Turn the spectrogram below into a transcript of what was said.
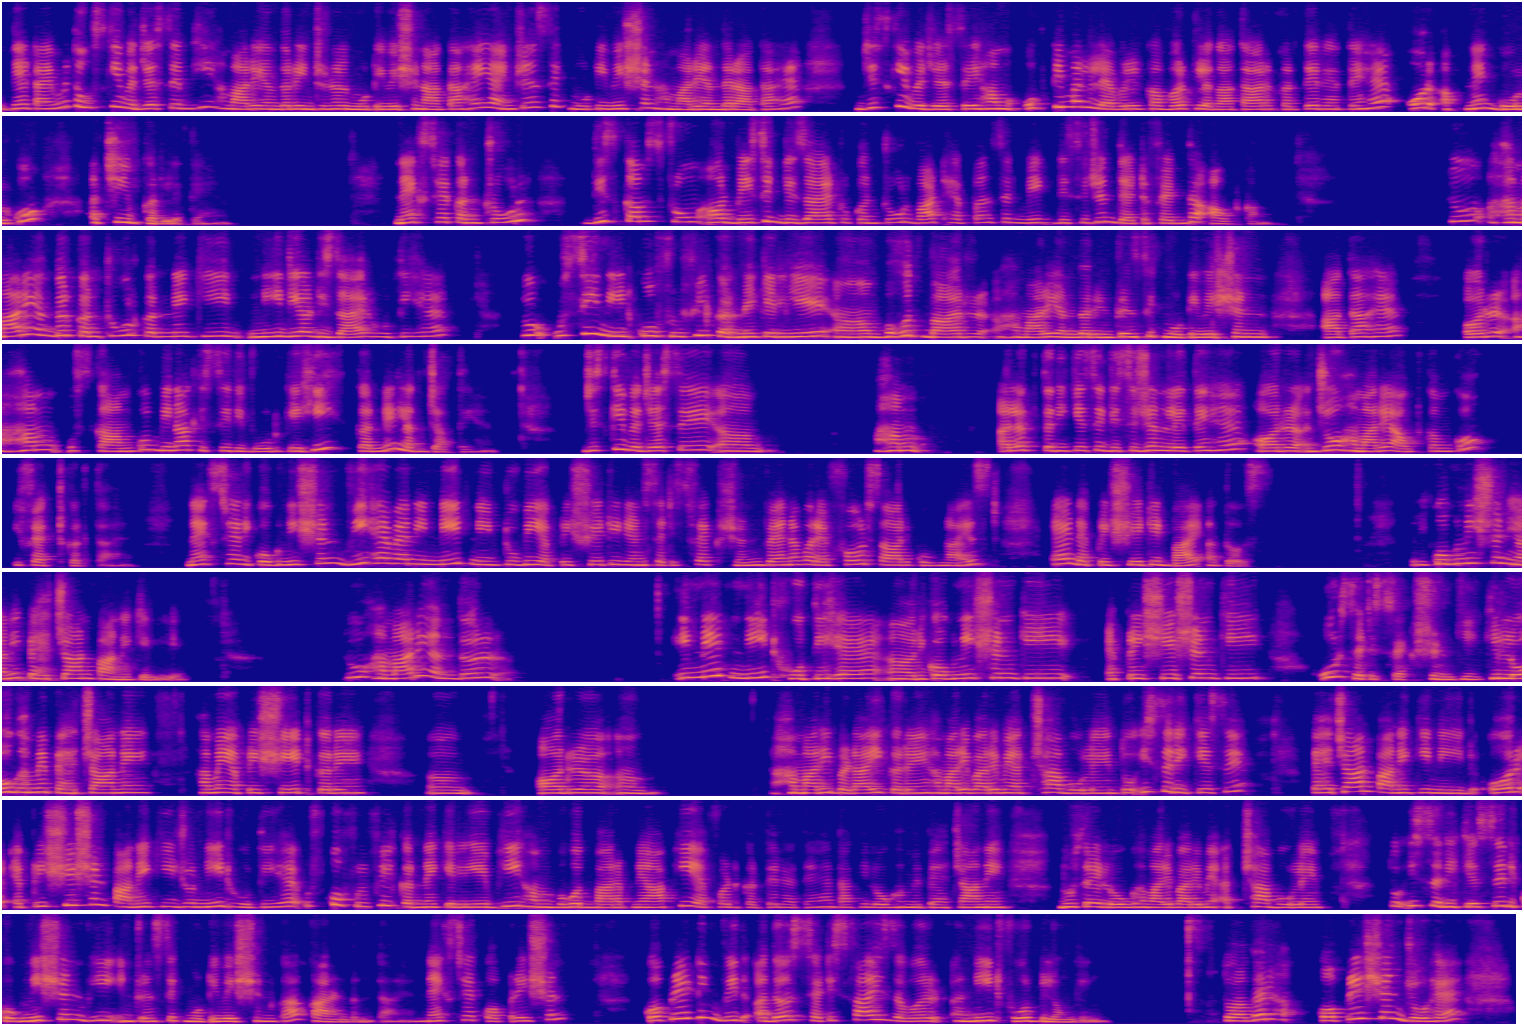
इतने टाइम में तो उसकी वजह से भी हमारे अंदर इंटरनल मोटिवेशन आता है या इंट्रेंसिक मोटिवेशन हमारे अंदर आता है, जिसकी वजह से हम ऑप्टिमल लेवल का वर्क लगातार करते रहते हैं और अपने गोल को अचीव कर लेते हैं। नेक्स्ट है control this comes from our basic desire to control what happens and make decision that affect the outcome तो हमारे अंदर कंट्रोल करने की नीड या डिज़ायर होती है तो उसी नीड को फुलफिल करने के लिए बहुत बार हमारे अंदर इंट्रेंसिक मोटिवेशन आता है और हम उस काम को बिना किसी रिवॉर्ड के ही करने लग जाते हैं। जिसकी वजह से हम अलग तरीके से डिसीज़न लेते हैं और जो हमारे आउटकम को इफ़ेक्ट करता है। Next, recognition. We have an innate need to be appreciated and satisfaction when our efforts are recognized and appreciated by others. Recognition यानी पहचान पाने के लिए तो हमारे अंदर इनेट नीड होती है रिकॉग्निशन की अप्रिशिएशन की और सेटिस्फेक्शन की कि लोग हमें पहचाने हमें अप्रिशिएट करें और हमारी बड़ाई करें, हमारे बारे में अच्छा बोलें तो इस तरीके से पहचान पाने की नीड और अप्रिशिएशन पाने की जो नीड होती है, उसको फुलफिल करने के लिए भी हम बहुत बार अपने आप ही एफर्ट करते रहते हैं ताकि लोग हमें पहचाने, दूसरे लोग हमारे बारे में अच्छा बोलें। तो इस तरीके से रिकॉग्निशन भी इंट्रेंसिक मोटिवेशन का कारण बनता है। नेक्स्ट है cooperation cooperating with others satisfies our need for belonging तो अगर कॉपरेशन जो है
